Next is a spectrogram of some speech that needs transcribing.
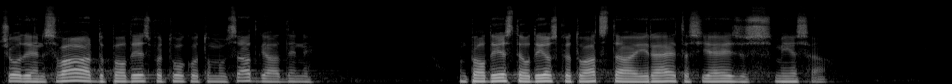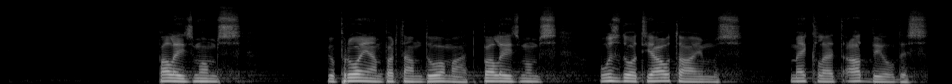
šodienas vārdu, paldies par to, ko Tu mums atgādini. Un paldies Tev, Dievs, ka Tu atstāji rētas Jēzus miesā. Palīdz mums joprojām par tām domāt, palīdz mums uzdot jautājumus, meklēt atbildes,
